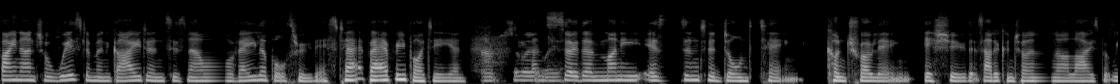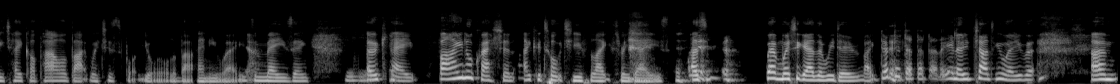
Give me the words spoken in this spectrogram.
financial wisdom and guidance is now available through this tech for everybody. And absolutely. And so the money isn't a daunting controlling issue that's out of control in our lives, but we take our power back, which is what you're all about anyway. Yeah. It's amazing. Okay, final question. I could talk to you for like three days. As when we're together, we do like da, da, da, you know chatting away. But um,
